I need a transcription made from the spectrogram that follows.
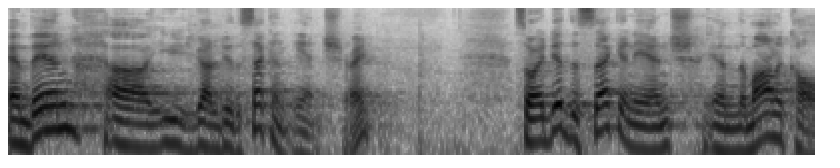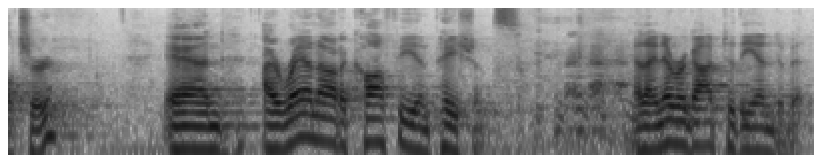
and then uh, you got to do the second inch, right? So I did the second inch in the monoculture, and I ran out of coffee and patience. and I never got to the end of it.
